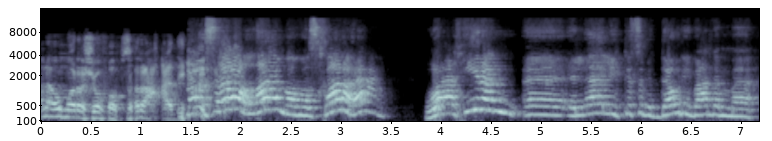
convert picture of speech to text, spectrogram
أنا أول مرة أشوفها بصراحة دي. مأساة والله ما مسخرة يعني. وأخيرا آه الأهلي كسب الدوري بعد ما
